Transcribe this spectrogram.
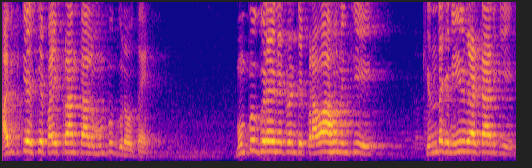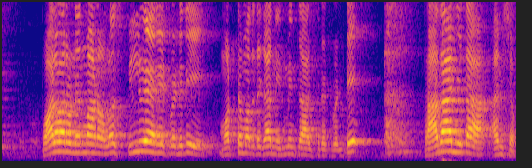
అదుపు చేస్తే పై ప్రాంతాలు ముంపుకు గురవుతాయి. ముంపుకు గురైనటువంటి ప్రవాహం నుంచి కిందకి నీరు వెళ్ళటానికి పోలవరం నిర్మాణంలో స్పిల్వే అనేటువంటిది మొట్టమొదటిగా నిర్మించాల్సినటువంటి ప్రాధాన్యత అంశం.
